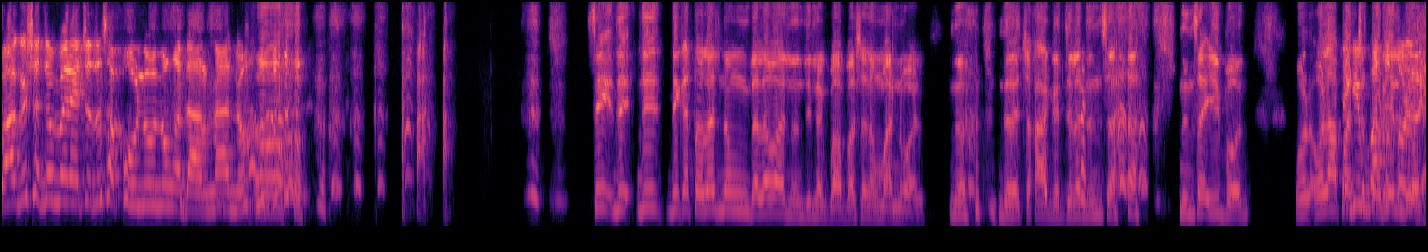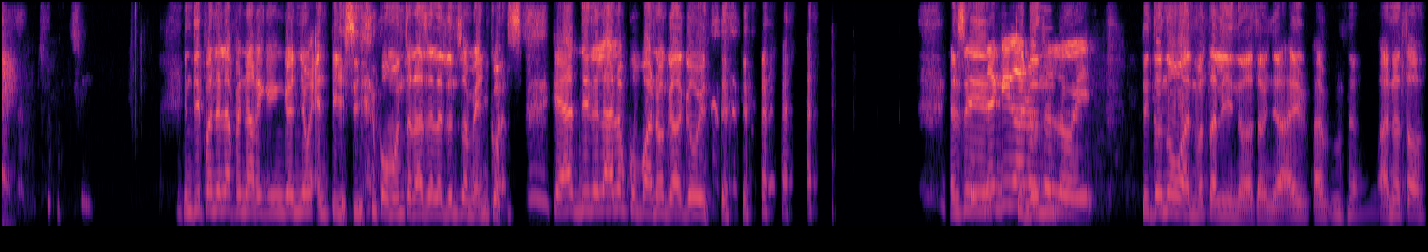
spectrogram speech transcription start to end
Bago siya dumiretso doon sa puno nung Adarna, no? Si, di, di, di katulad nung dalawa nung di nagbabasa ng manual. No, diretso kagad sila dun sa dun sa ibon. Wala, wala pa tutorial. Hindi pa nila pinakikinggan yung NPC. Pumunta na sila dun sa main quest. Kaya di nila alam kung paano gagawin. Kasi Naging si ano Don, tuloy. si Don Juan matalino. Sabi niya, ay, um, ano to?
